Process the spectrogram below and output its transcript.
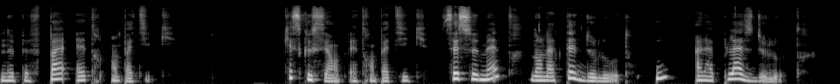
ne peuvent pas être empathiques? Qu'est-ce que c'est être empathique? C'est se mettre dans la tête de l'autre ou à la place de l'autre.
